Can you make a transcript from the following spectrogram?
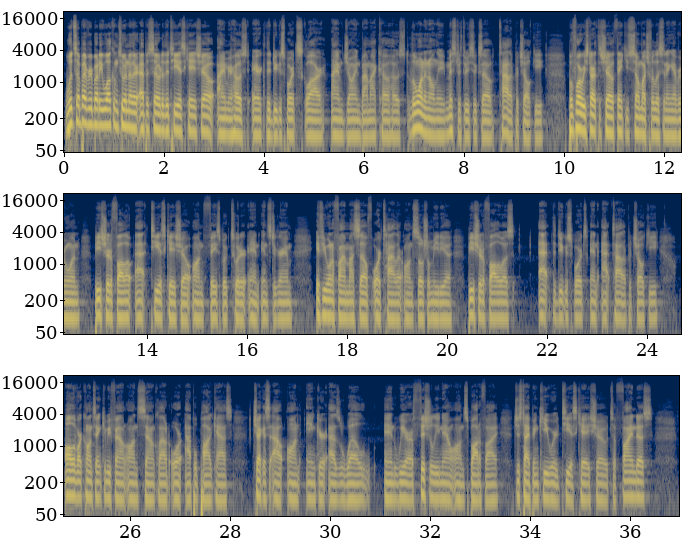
What's up, everybody? Welcome to another episode of the TSK Show. I am your host, Eric, the Duke of Sports Sklar. I am joined by my co host, the one and only Mr. 360, Tyler Pacholke. Before we start the show, thank you so much for listening, everyone. Be sure to follow at TSK Show on Facebook, Twitter, and Instagram. If you want to find myself or Tyler on social media, be sure to follow us at the Duke of Sports and at Tyler Pacholke. All of our content can be found on SoundCloud or Apple Podcasts. Check us out on Anchor as well. And we are officially now on Spotify. Just type in keyword TSK show to find us.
